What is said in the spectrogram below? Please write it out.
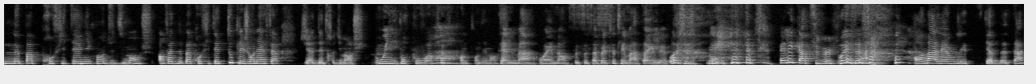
ne pas profiter uniquement du dimanche. En fait, ne pas profiter toutes les journées à faire j'ai hâte d'être dimanche Oui. pour pouvoir faire Ah. prendre ton dimanche. Tellement. Ouais, non, c'est ça. Ça peut être tous les matins, là. Ouais, c'est ça. Mais fais-les quand tu veux. Oui, c'est finalement. ça. on enlève l'étiquette de temps.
